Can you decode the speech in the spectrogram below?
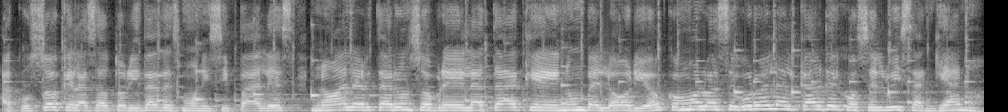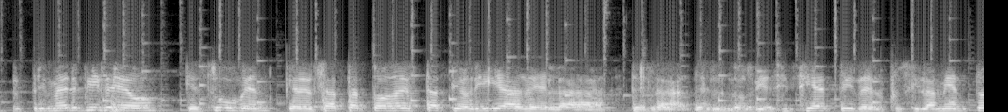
acusó que las autoridades municipales no alertaron sobre el ataque en un velorio, como lo aseguró el alcalde José Luis Anguiano. El primer video que suben, que desata toda esta teoría de, la, de, la, de los 17 y del fusilamiento,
